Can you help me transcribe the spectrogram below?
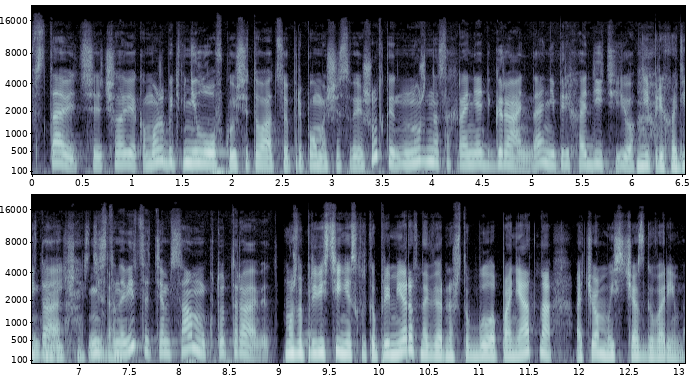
вставить человека, может быть, в неловкую ситуацию при помощи своей шутки, нужно сохранять грань, да, не переходить ее. Не переходить да, на личность. Не становиться тем самым, кто травит. Можно привести несколько примеров, наверное, чтобы было понятно, о чем мы сейчас говорим.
